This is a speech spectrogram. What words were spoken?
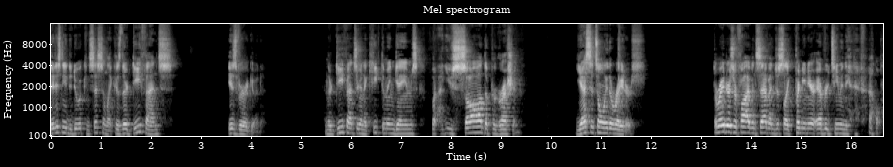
They just need to do it consistently because their defense is very good. And their defense are going to keep them in games, but you saw the progression. Yes, it's only the Raiders. The Raiders are five and seven, just like pretty near every team in the NFL.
